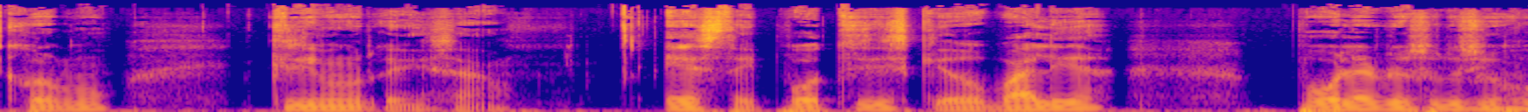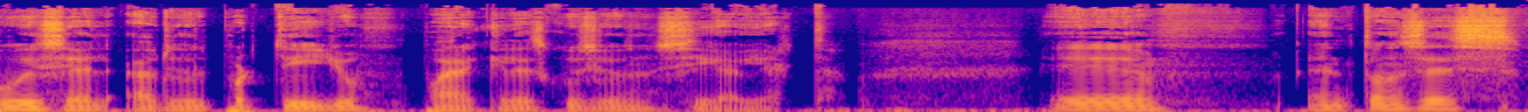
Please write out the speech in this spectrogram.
como crimen organizado. Esta hipótesis quedó válida la resolución judicial abrió el portillo para que la discusión siga abierta. Eh, entonces,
